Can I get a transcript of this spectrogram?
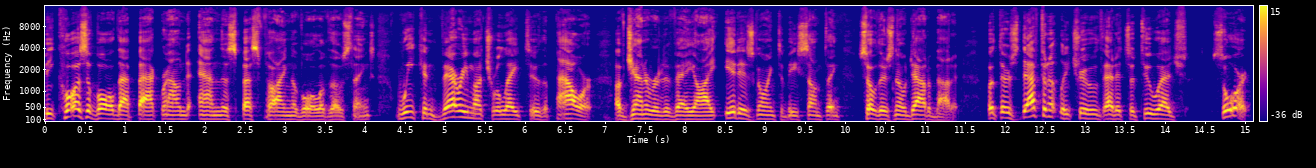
Because of all that background and the specifying of all of those things, we can very much relate to the power of generative AI. It is going to be something, so there's no doubt about it. But there's definitely true that it's a two edged sword.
